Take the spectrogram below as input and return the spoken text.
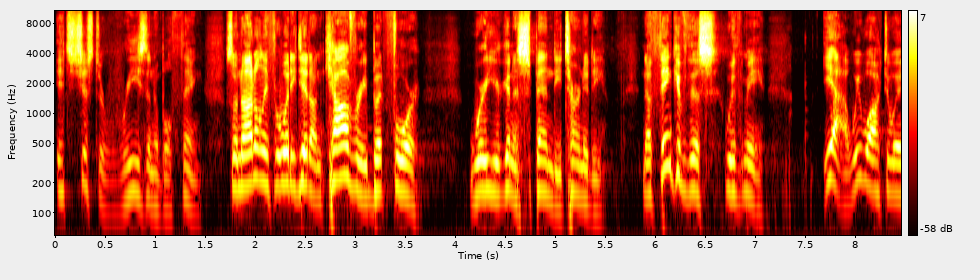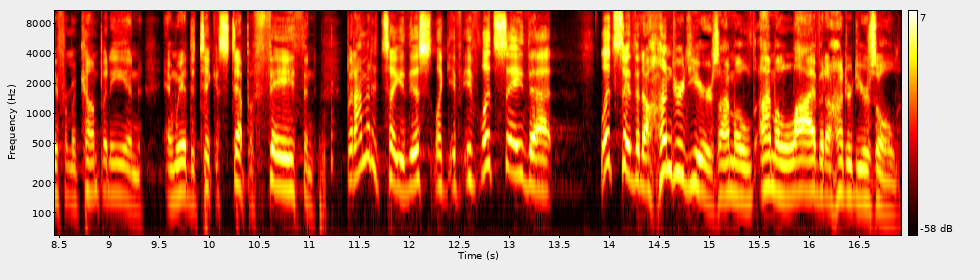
it's just a reasonable thing. So, not only for what he did on Calvary, but for where you're going to spend eternity. Now, think of this with me. Yeah, we walked away from a company and, and we had to take a step of faith. And, but I'm going to tell you this like, if, if let's say that. Let's say that 100 years, I'm, a, I'm alive at 100 years old,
